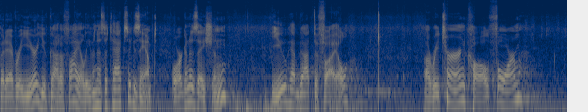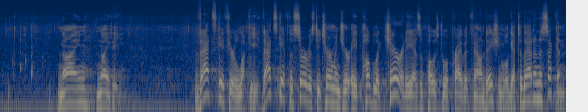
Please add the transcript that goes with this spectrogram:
But every year you've got to file, even as a tax exempt organization, you have got to file a return called Form 990. That's if you're lucky. That's if the service determines you're a public charity as opposed to a private foundation. We'll get to that in a second.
